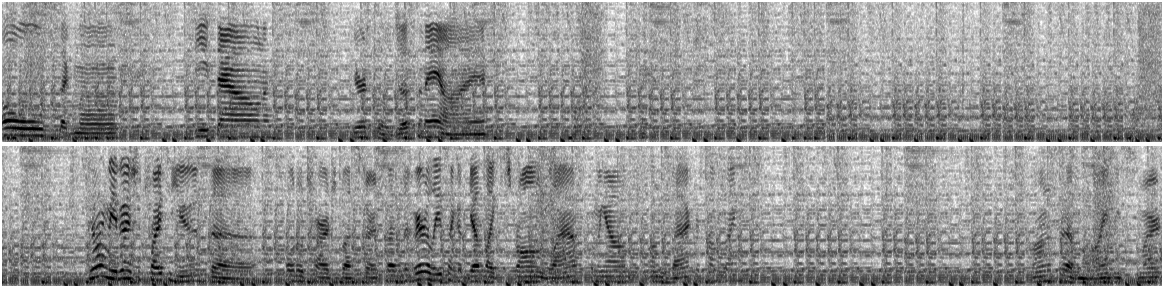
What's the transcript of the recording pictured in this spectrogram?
Oh, Sigma. Deep down, you're still just an AI. I feel like maybe I should try to use the Auto Charge Buster, so at the very least I could get like strong blast coming out on his back or something. Honestly, that might be smart.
